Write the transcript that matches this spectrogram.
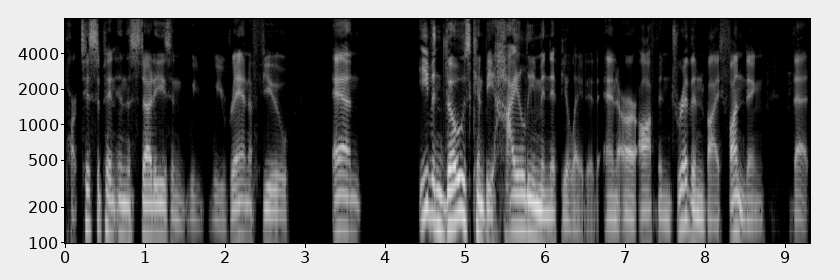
participant in the studies, and we we ran a few, and even those can be highly manipulated and are often driven by funding that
